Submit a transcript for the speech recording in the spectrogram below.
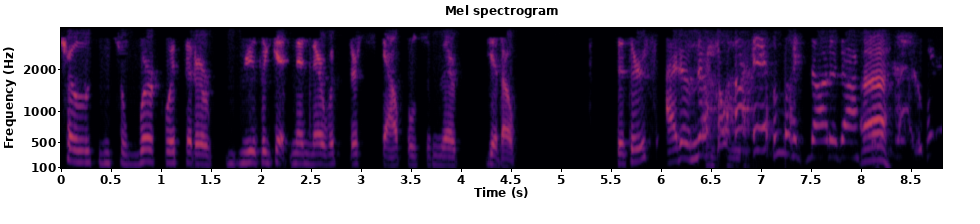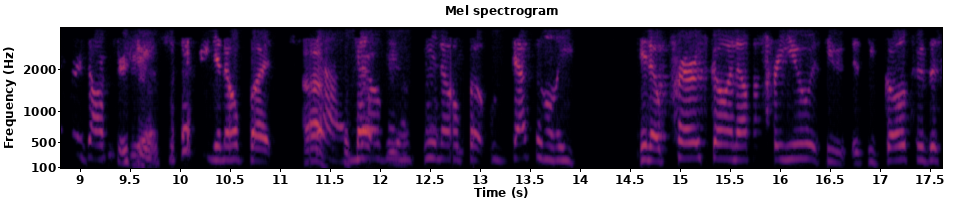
chosen to work with that are really getting in there with their scalpels and their, you know, scissors. I don't know. I am like not a doctor. Ah. Whatever doctors yeah. use, you know, but ah. yeah, no, then, you know, but definitely, you know, prayers going up for you as you as you go through this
